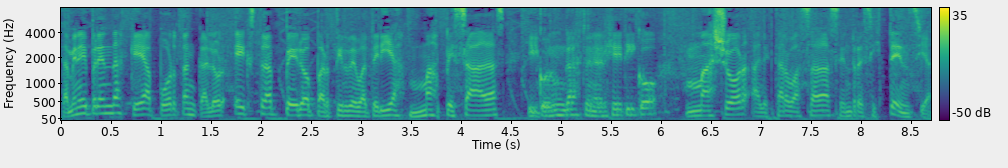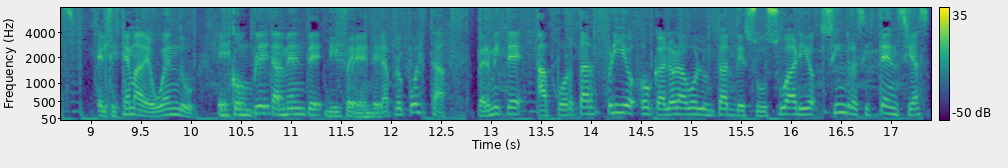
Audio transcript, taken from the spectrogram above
También hay prendas que aportan calor extra, pero a partir de baterías más pesadas y con un gasto energético mayor al estar basadas en resistencias. El sistema de Wendu es completamente diferente. La propuesta permite aportar frío o calor a voluntad de su usuario sin resistencias,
